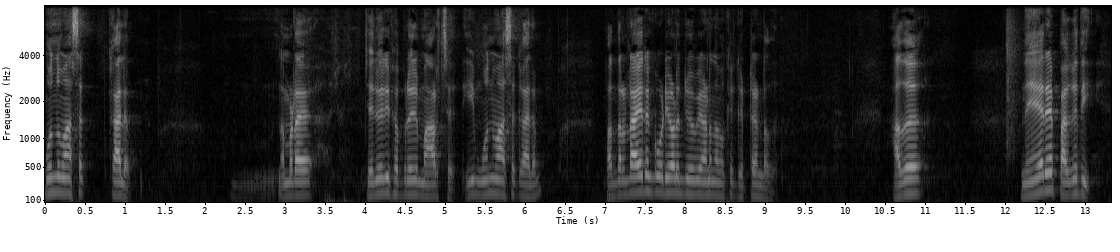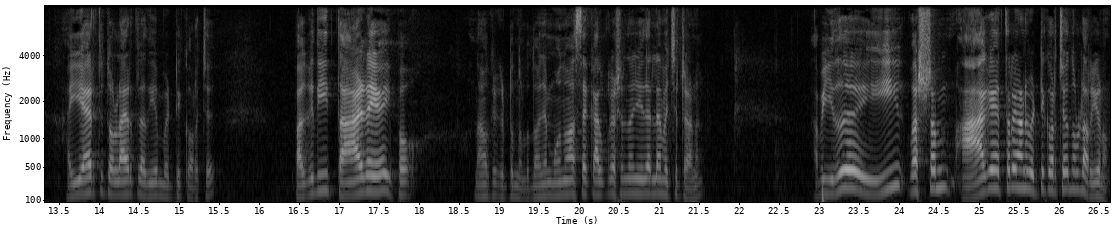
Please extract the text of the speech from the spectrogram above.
മൂന്ന് മാസക്കാലം നമ്മുടെ ജനുവരി ഫെബ്രുവരി മാർച്ച് ഈ മൂന്ന് മാസക്കാലം പന്ത്രണ്ടായിരം കോടിയോളം രൂപയാണ് നമുക്ക് കിട്ടേണ്ടത്. അത് നേരെ പകുതി അയ്യായിരത്തി തൊള്ളായിരത്തിലധികം വെട്ടിക്കുറച്ച് പകുതി താഴെ ഇപ്പോൾ നമുക്ക് കിട്ടുന്നുള്ളൂ എന്ന് പറഞ്ഞാൽ മൂന്ന് മാസത്തെ കാൽക്കുലേഷൻ എന്ന് പറഞ്ഞാൽ ഇതെല്ലാം വെച്ചിട്ടാണ്. അപ്പോൾ ഇത് ഈ വർഷം ആകെ എത്രയാണ് വെട്ടിക്കുറച്ചതെന്നുള്ളത് അറിയണം.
